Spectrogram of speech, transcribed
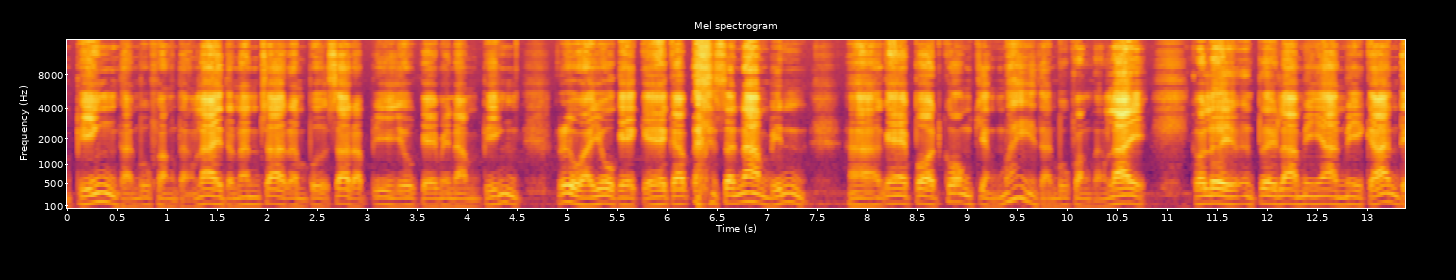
ำพิงท่านผู้ฟังต่างไล่ตอนนั้นซาลัมปุซาลับปีโยแก่แม่น้ำพิง หรือว่าโยแก่แก่กับสนามบินอ่าแกปอดก้องเจียงไม่ท่านผู้ฟังต่างไล่ก็เลยเวลามีงานมีการเท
